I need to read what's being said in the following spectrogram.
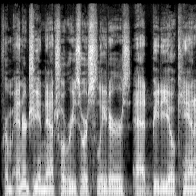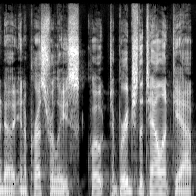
from Energy and Natural Resource Leaders at BDO Canada in a press release. Quote, to bridge the talent gap,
